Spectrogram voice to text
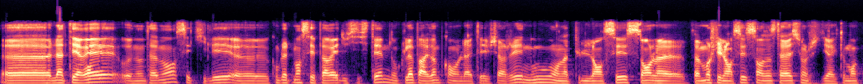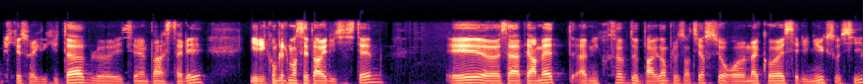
L'intérêt, notamment, c'est qu'il est complètement séparé du système. Donc là, par exemple, quand on l'a téléchargé, nous, on a pu le lancer sans la. Enfin, moi, je l'ai lancé sans installation. J'ai directement cliqué sur l'exécutable. Il s'est même pas installé. Il est complètement séparé du système. Et euh, ça va permettre à Microsoft de, par exemple, le sortir sur euh, macOS et Linux aussi.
